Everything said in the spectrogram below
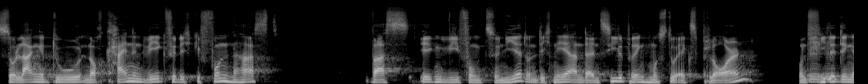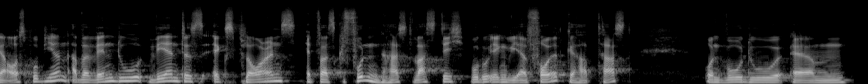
solange du noch keinen Weg für dich gefunden hast, was irgendwie funktioniert und dich näher an dein Ziel bringt, musst du exploren und mhm. viele Dinge ausprobieren. Aber wenn du während des Explorens etwas gefunden hast, was dich, wo du irgendwie Erfolg gehabt hast und wo du ähm,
